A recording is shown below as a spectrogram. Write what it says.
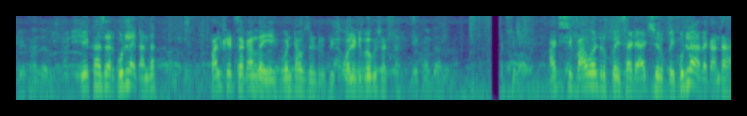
ठीक एक हजार. कुठला आहे कांदा? पालखेडचा कांदा आहे. वन थाउजंड रुपीज क्वालिटी बघू शकता. आठशे बावन्न. रुपये साडे आठशे रुपये. कुठला आता कांदा?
